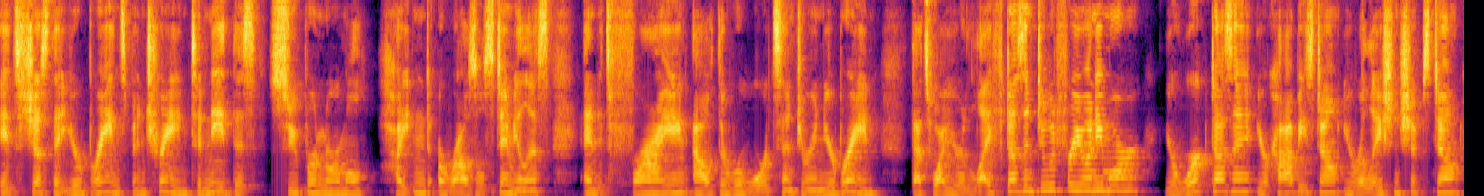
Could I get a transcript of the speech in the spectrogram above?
It's just that your brain's been trained to need this super normal heightened arousal stimulus and it's frying out the reward center in your brain. That's why your life doesn't do it for you anymore. Your work doesn't, your hobbies don't, your relationships don't.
